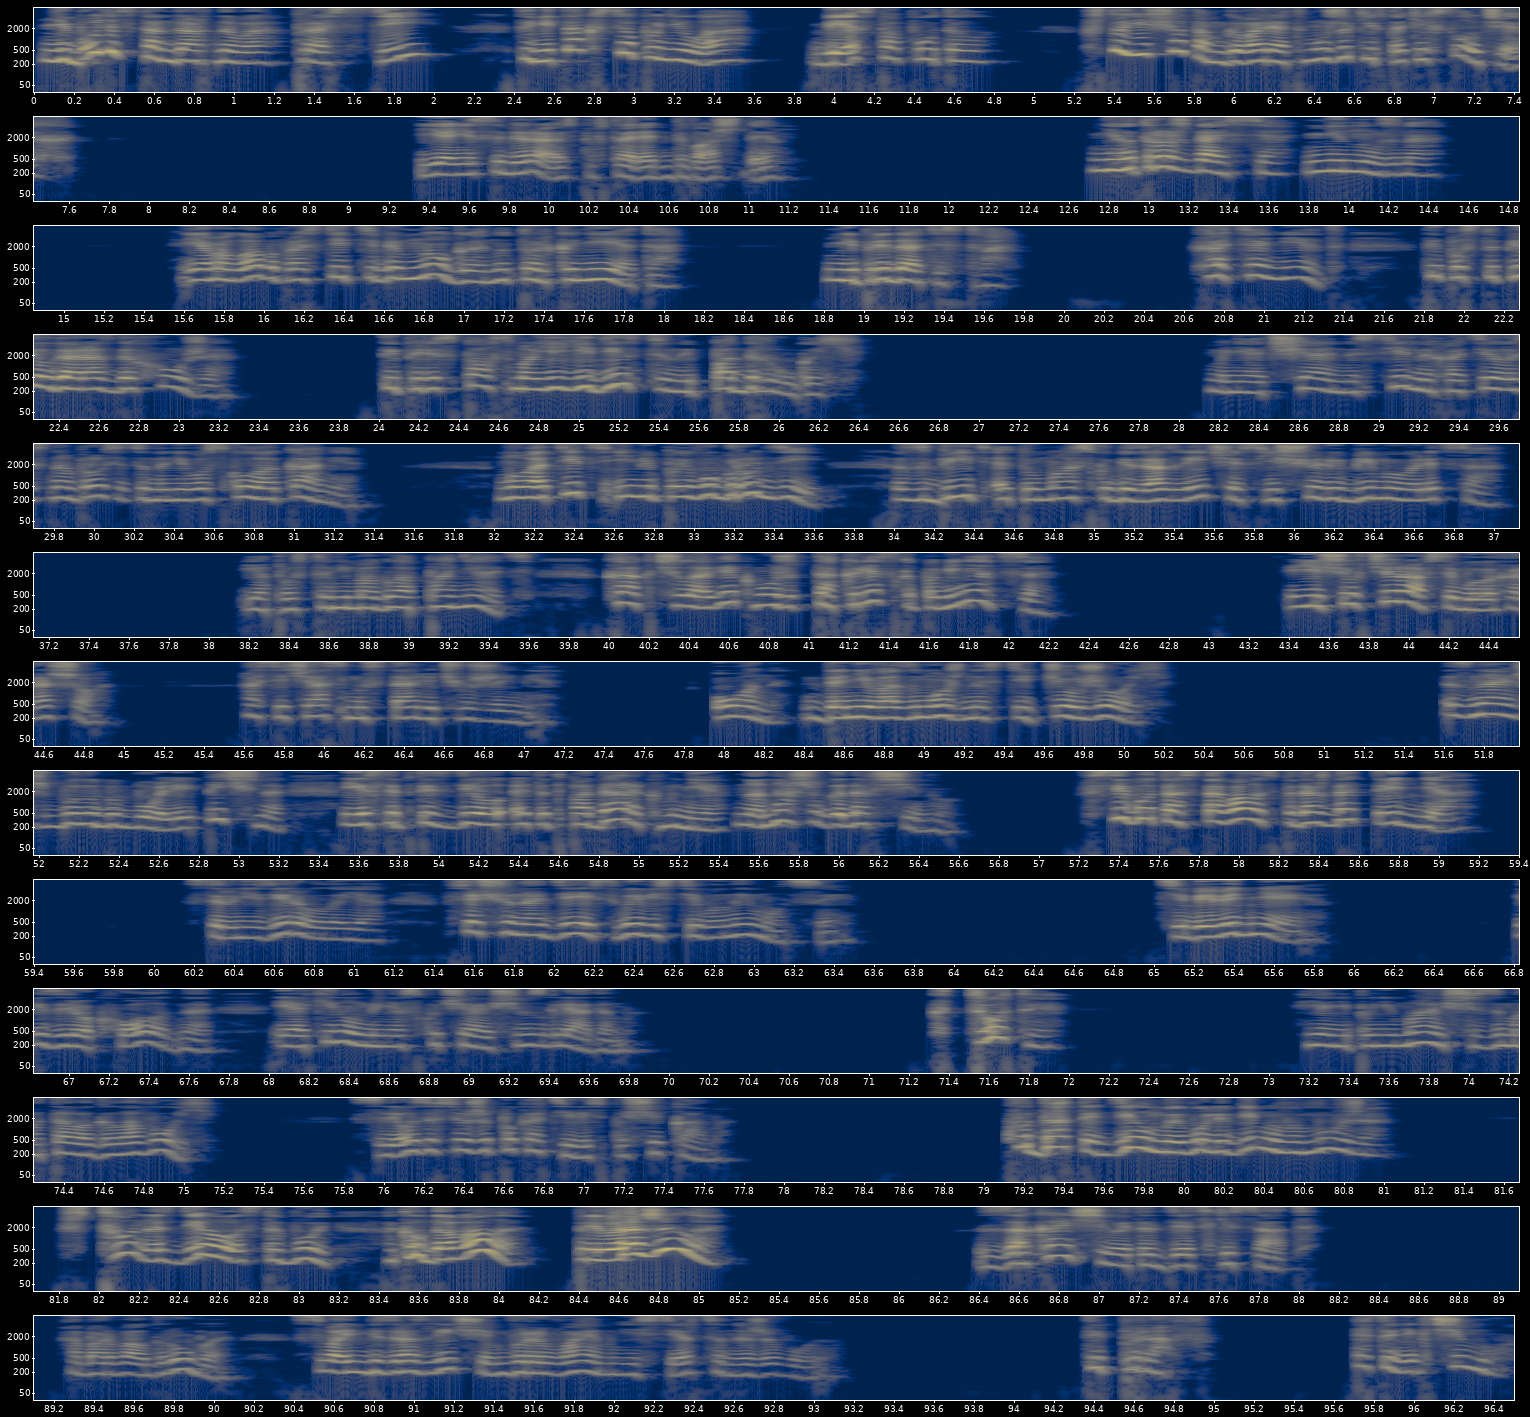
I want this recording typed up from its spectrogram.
«Не будет стандартного «прости», ты не так все поняла, бес попутал. Что еще там говорят мужики в таких случаях?» Я не собираюсь повторять дважды. «Не утруждайся, не нужно. Я могла бы простить тебе многое, но только не это не предательство. Хотя нет, ты поступил гораздо хуже. Ты переспал с моей единственной подругой. Мне отчаянно сильно хотелось наброситься на него с кулаками, молотить ими по его груди, сбить эту маску безразличия с еще любимого лица. Я просто не могла понять, как человек может так резко поменяться. Еще вчера все было хорошо, а сейчас мы стали чужими. Он до невозможности чужой. Знаешь, было бы более эпично, если бы ты сделал этот подарок мне на нашу годовщину. Всего-то оставалось подождать три дня. Сиронизировала я, все еще надеясь вывести его на эмоции. «Тебе виднее», – изрек холодно и окинул меня скучающим взглядом. «Кто ты?» Я непонимающе замотала головой. Слезы все же покатились по щекам. Куда ты дел моего любимого мужа? Что она сделала с тобой? Околдовала? Приворожила?» «Заканчивай этот детский сад!» Оборвал грубо, своим безразличием вырывая мне сердце на живую. «Ты прав. Это ни к чему!»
